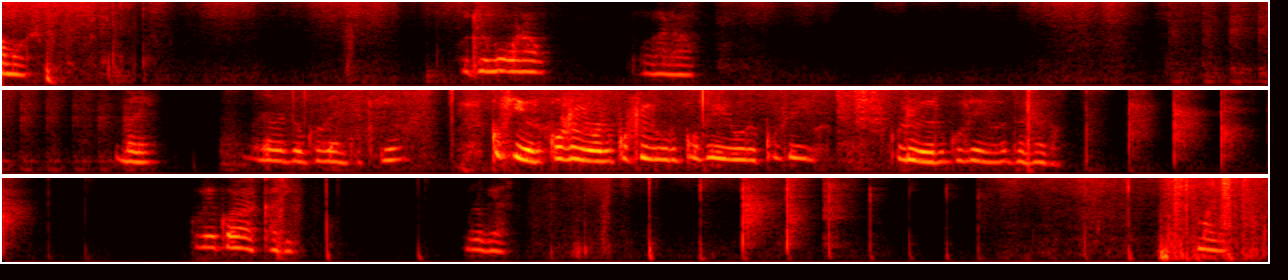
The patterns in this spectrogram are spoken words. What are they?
Vamos. Uy, que hemos ganado. Hemos ganado. Vale. Vale, ver aquí. Cofre oro, cofre oro, cofre oro. Cofre oro, cofre oro, tesoro. Cofre colas casi. Bloquear. Vale.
